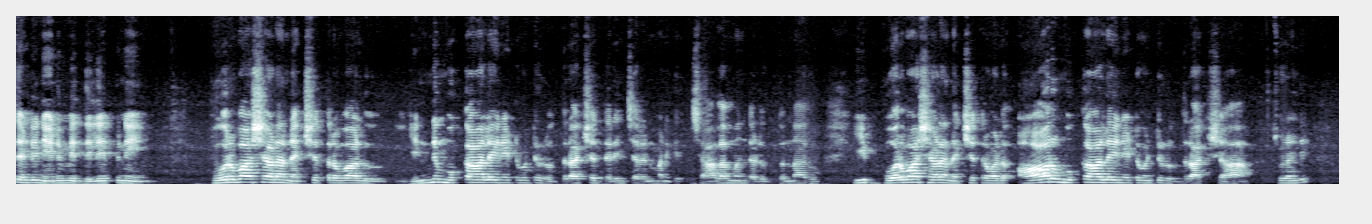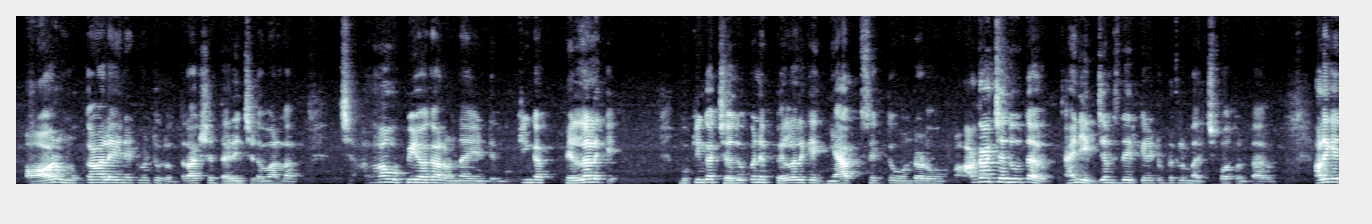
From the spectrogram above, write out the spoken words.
నమస్తే అండి. నేను మీ దిలీప్‌ని. పూర్వాషాఢ నక్షత్ర వాళ్ళు ఎన్ని ముఖాలైనటువంటి రుద్రాక్ష ధరించాలని మనకి చాలామంది అడుగుతున్నారు. ఈ పూర్వాషాఢ నక్షత్ర వాళ్ళు ఆరు ముఖాలైనటువంటి రుద్రాక్ష చూడండి. ఆరు ముఖాలైనటువంటి రుద్రాక్ష ధరించడం వల్ల చాలా ఉపయోగాలు ఉన్నాయండి ముఖ్యంగా పిల్లలకి, ముఖ్యంగా చదువుకునే పిల్లలకి జ్ఞాపక శక్తి ఉండడం, బాగా చదువుతారు. ఆయన ఎగ్జామ్స్ దగ్గరికి వెళ్ళేటప్పటికి మర్చిపోతుంటారు. అలాగే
